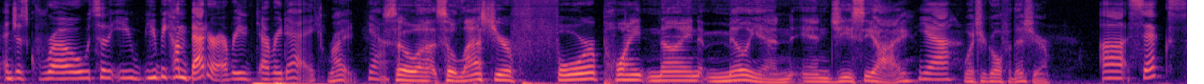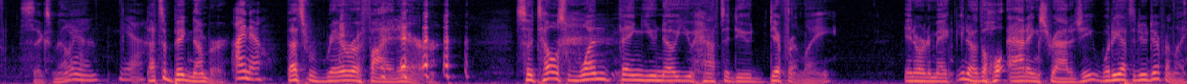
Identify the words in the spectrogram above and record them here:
and just grow so that you, you become better every every day. Right. Yeah. So uh, so last year, four point nine million in GCI. Yeah. What's your goal for this year? Uh, six. Six million. Yeah. That's a big number. I know. That's rarefied air. So tell us one thing you know you have to do differently in order to make you know the whole adding strategy. What do you have to do differently?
